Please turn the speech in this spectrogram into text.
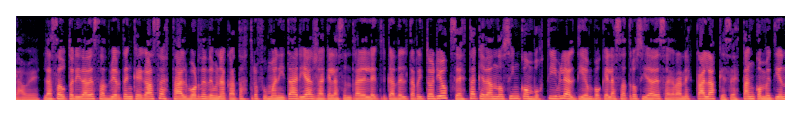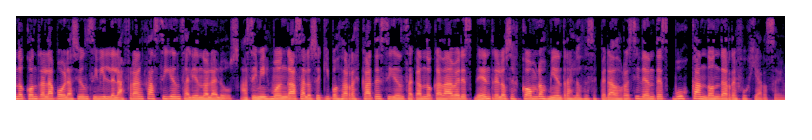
clave. Las autoridades advierten que Gaza está al borde de una catástrofe humanitaria, ya que la central eléctrica del territorio se está quedando sin combustible al tiempo que las atrocidades a gran escala que se están cometiendo contra la población civil de la franja siguen saliendo a la luz. Asimismo, en Gaza los equipos de rescate siguen sacando cadáveres de entre los escombros mientras los desesperados residentes buscan dónde refugiarse.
